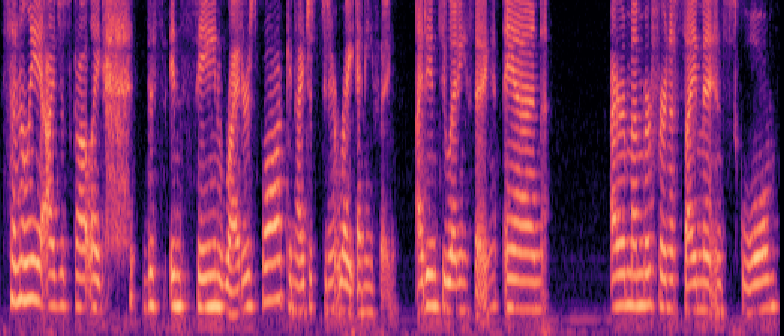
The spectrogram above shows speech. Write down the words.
suddenly I just got like this insane writer's block and I just didn't write anything. I didn't do anything. And I remember for an assignment in school,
